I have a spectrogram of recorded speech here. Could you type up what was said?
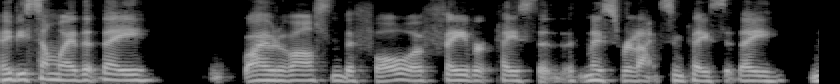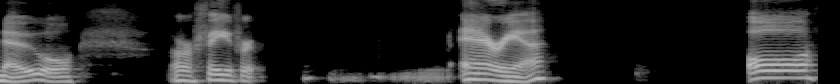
maybe somewhere that they I would have asked them before, a favorite place that the most relaxing place that they know or or a favorite area. Or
